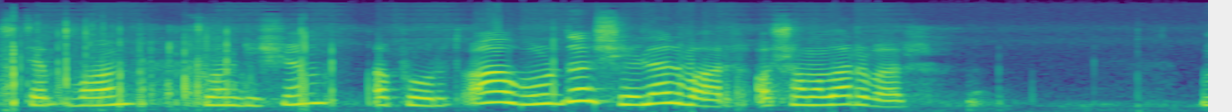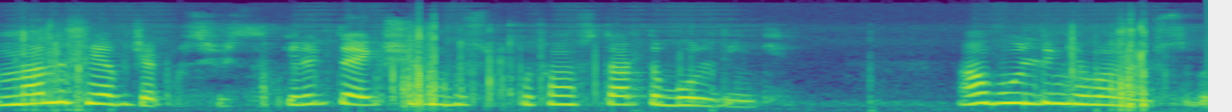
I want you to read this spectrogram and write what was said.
Step 1 condition approved. Aa burada şeyler var. Aşamalar var. Bunlarla şey yapacakmışız. Gerekli action bu buton start the building. Ama building yapamıyoruz tabi.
